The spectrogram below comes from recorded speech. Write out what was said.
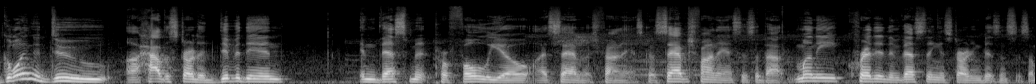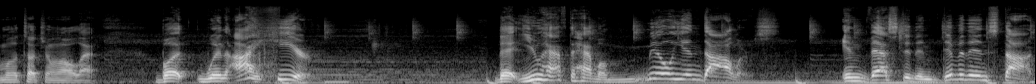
going to do uh, how to start a dividend investment portfolio at Savage Finance because Savage Finance is about money, credit, investing, and starting businesses. I'm going to touch on all that. But when I hear that you have to have a million dollars invested in dividend stock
